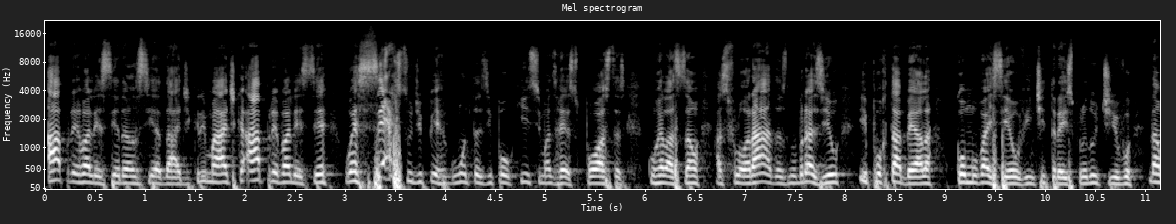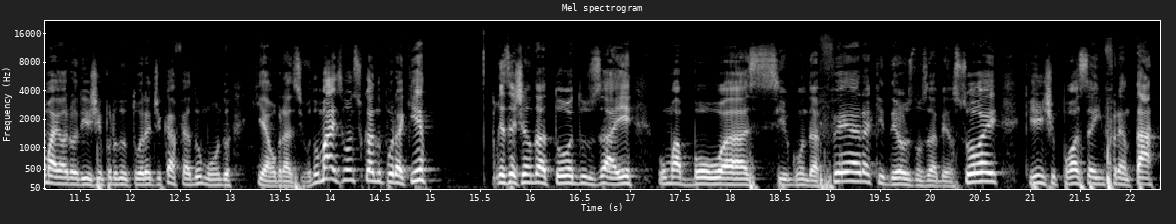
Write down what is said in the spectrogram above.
a prevalecer a ansiedade climática, a prevalecer o excesso de perguntas e pouquíssimas respostas com relação às floradas no Brasil e, por tabela, como vai ser o 23 produtivo na maior origem produtora de café do mundo, que é o Brasil. Do mais, vamos ficando por aqui. Desejando a todos aí uma boa segunda-feira, que Deus nos abençoe, que a gente possa enfrentar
